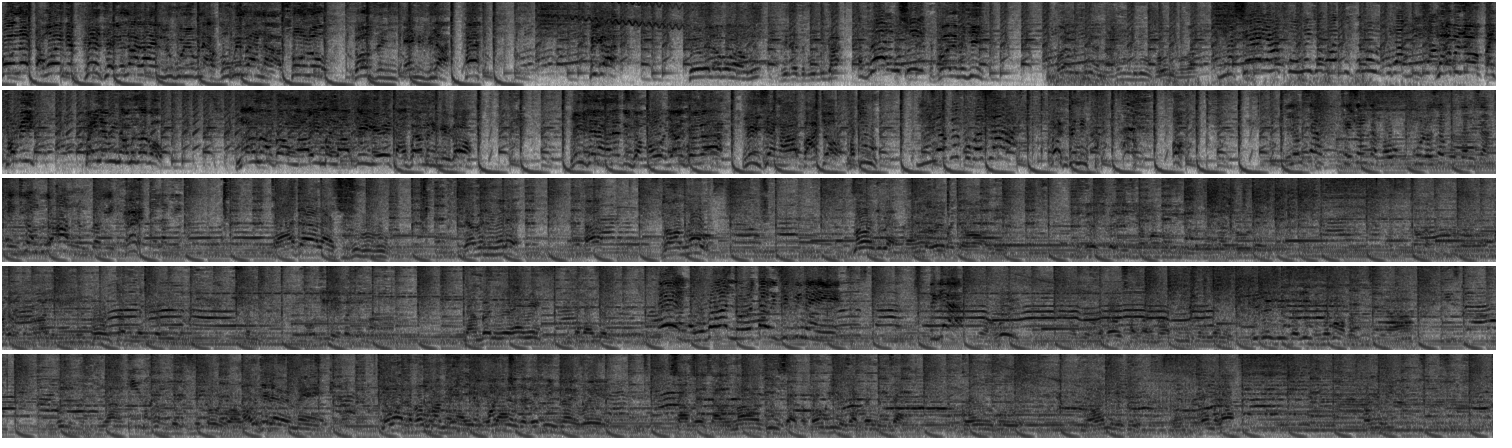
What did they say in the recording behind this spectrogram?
ဟိုနဲ့တဝိုင်းတဲ့ဖေးထဲကလာလိုက်လူကိုယူနာကိုမိမနာဆိုးလို့တော့စင်တိုင်းဒီလားဟမ်ပြီးကဖေးလာပါဘူးဒီတဲ့ဘူပြီးကအဘရမရှိအဘရမရှိ ဖုန်းလေးချက်ပါသူကလို့ပြပေးချောင်းငါမလို့ပိုက်ချမီပိုက်လည်းမနာမစားကောနာနာကောငါအိမ်မလာပြီးရဲ့တောင်ပန်းမနေကောမိရှင်ကလည်းသူဆောင်မို့ရန်ရှင်ကမိရှင်ကဘာကြောမတူမလောက်ပဲကိုပါစားဟဲ့ဒီနေ့ ဟုတ်ဒီပဲဒါလည်းပဲတော့ဒီကရှိပဲရှိမှာမဟုတ်ဘူးလို့ပြောလို့ရတယ်ဟုတ်တယ်ဘာလဲဟုတ်တယ်လည်းပဲမော်ဒီလေးပဲကျွန်မနံပါတ်ရေးရေးတကယ်လို့ဟဲ့ငါဘာနိုးတော့စီးပြီးနေတိရဝေးအဲ့ဒါတော့ဆက်ပါတော့ဒီလိုလေးဒီလိုကြီးစလေးမဟုတ်ပါဘူးဗျာဒီလိုကြီးကအခုဒီလိုပြောတော့ဟုတ်တယ်လည်းမယ်လောကသဘောမှမရဘူးဘာလို့လဲလို့ဟိမလိုက်ဝေး ဆောင်ပြီးစားပုံကြီးစားပုံကြီးစားဂုံကိုရောင်းနေပြီဘုံမလားဘုံကြီး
